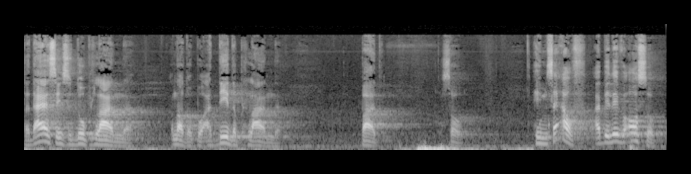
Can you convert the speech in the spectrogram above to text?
The diocese do plan, not do, I did plan but so, himself, I believe also.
